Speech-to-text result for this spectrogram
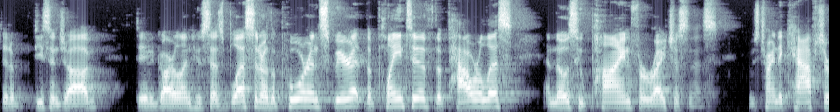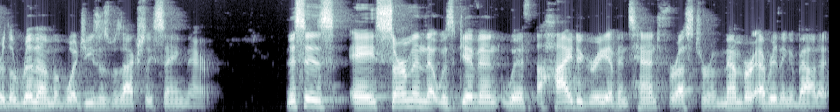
did a decent job. David Garland, who says, Blessed are the poor in spirit, the plaintive, the powerless, and those who pine for righteousness. He was trying to capture the rhythm of what Jesus was actually saying there. This is a sermon that was given with a high degree of intent for us to remember everything about it.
